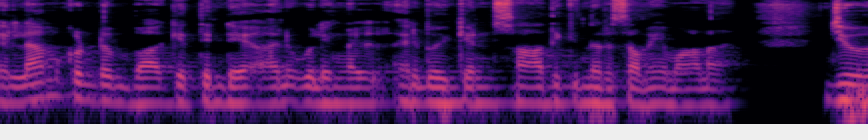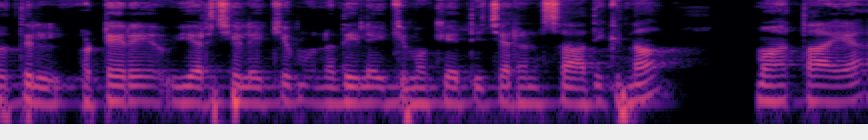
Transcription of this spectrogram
എല്ലാം കൊണ്ടും ഭാഗ്യത്തിന്റെ ആനുകൂല്യങ്ങൾ അനുഭവിക്കാൻ സാധിക്കുന്ന ഒരു സമയമാണ്. ജീവിതത്തിൽ ഒട്ടേറെ ഉയർച്ചയിലേക്കും ഉന്നതിയിലേക്കുമൊക്കെ എത്തിച്ചേരാൻ സാധിക്കുന്ന മഹത്തായ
